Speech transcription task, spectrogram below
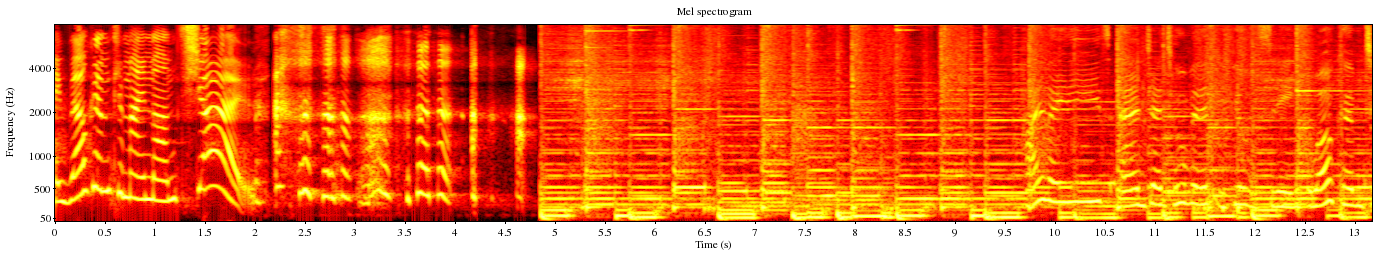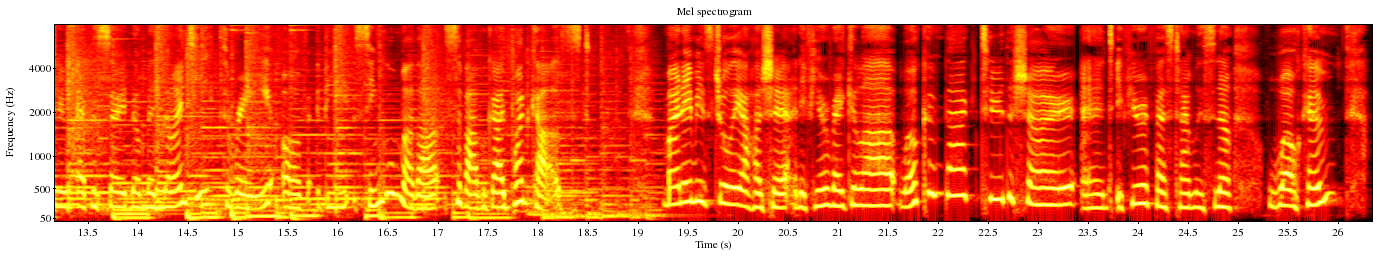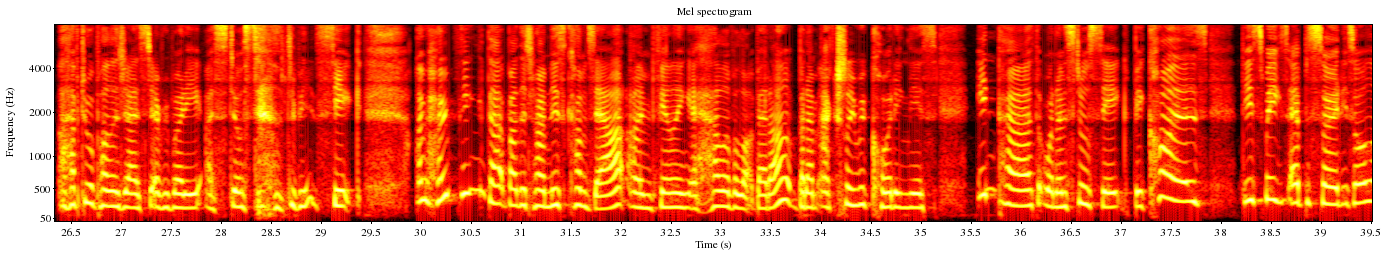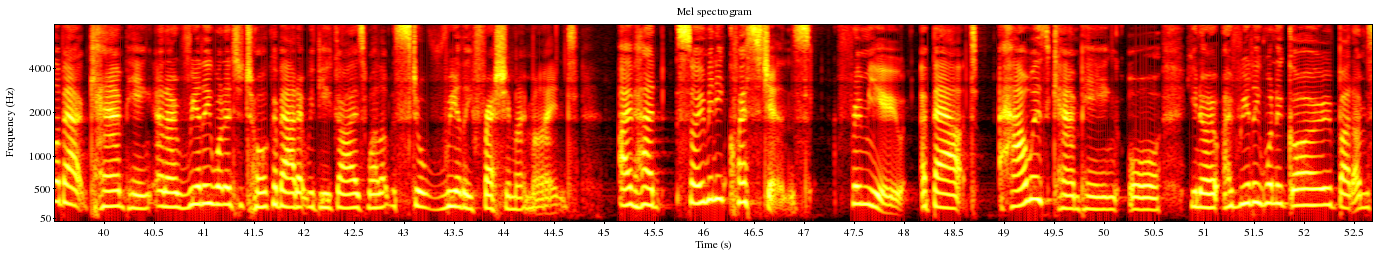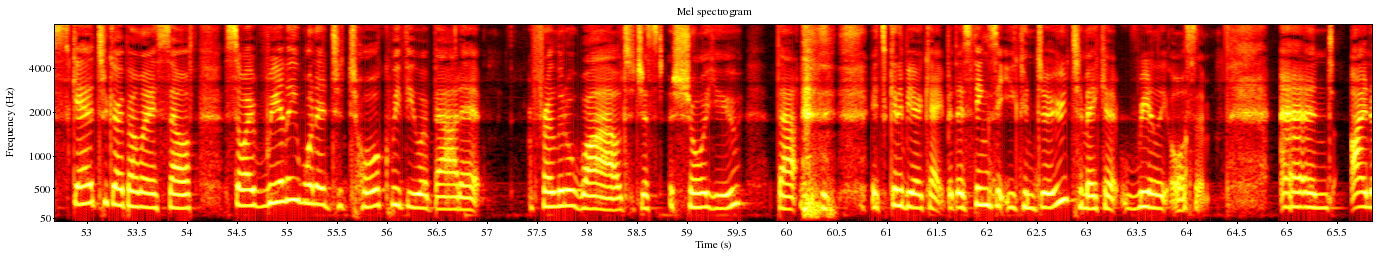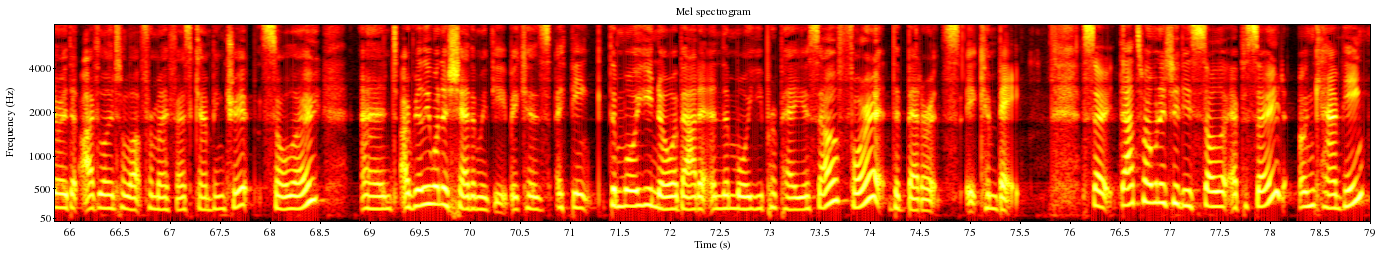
Hi, welcome to my mum's show. Hi, ladies and gentlemen, if you're listening, welcome to episode number 93 of the Single Mother Survival Guide podcast. My name is Julia Hosher, and if you're a regular, welcome back to the show. And if you're a first time listener, welcome. I have to apologize to everybody. I still sound a bit sick. I'm hoping that by the time this comes out, I'm feeling a hell of a lot better, but I'm actually recording this in Perth when I'm still sick because this week's episode is all about camping, and I really wanted to talk about it with you guys while it was still really fresh in my mind. I've had so many questions from you about how is camping or you know i really want to go but i'm scared to go by myself. So i really wanted to talk with you about it for a little while to just assure you that it's going to be okay. But there's things that you can do to make it really awesome. And i know that i've learned a lot from my first camping trip solo and i really want to share them with you because i think the more you know about it and the more you prepare yourself for it the better it's it can be so that's why I wanted to do this solo episode on camping.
